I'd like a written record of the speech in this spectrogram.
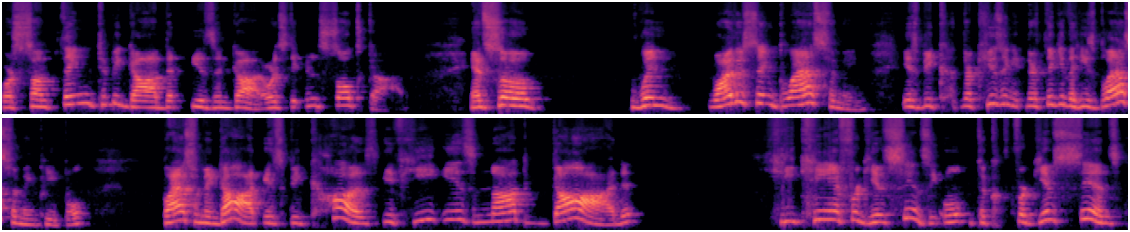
or something to be God that isn't God, or it's to insult God. And so, when why they're saying blaspheming is because they're accusing, they're thinking that he's blaspheming people blaspheming God is because if he is not God, he can't forgive sins. The to forgive sins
